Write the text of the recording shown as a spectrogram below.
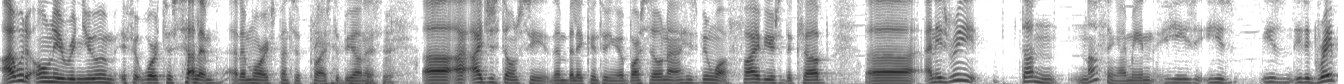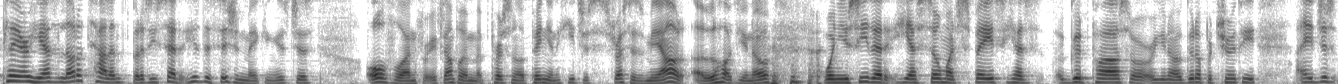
I would only renew him if it were to sell him at a more expensive price, to be honest. uh, I, I just don't see Dembele continuing at Barcelona. He's been, what, five years at the club, uh, and he's really done nothing. I mean, he's, he's, he's, he's a great player, he has a lot of talent, but as you said, his decision making is just awful. And for example, in my personal opinion, he just stresses me out a lot. You know, when you see that he has so much space, he has a good pass or you know a good opportunity, and he just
